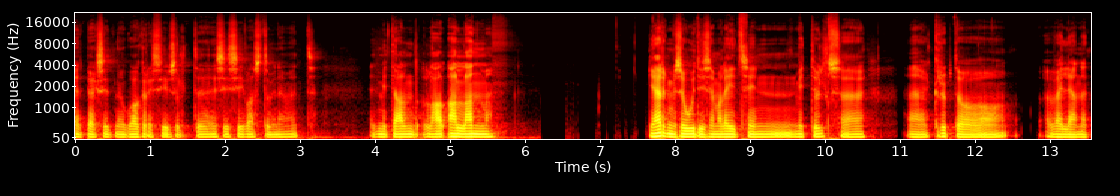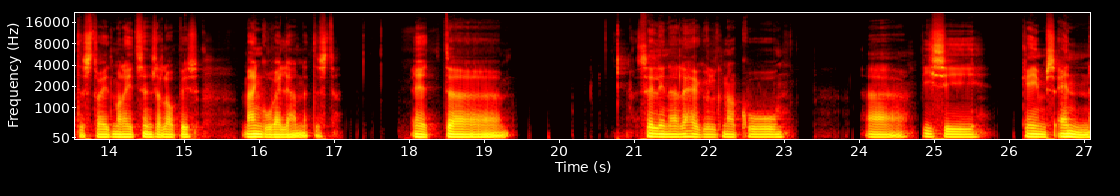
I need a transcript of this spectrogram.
et peaksid nagu agressiivselt SEC vastu minema, et, et mitte alla, alla andma. Järgmise uudise ma leidsin mitte üldse äh, krüptoväljaannetest, vaid ma leidsin selle hoopis mänguväljaannetest. et äh, selline lehekülg nagu PC Games N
